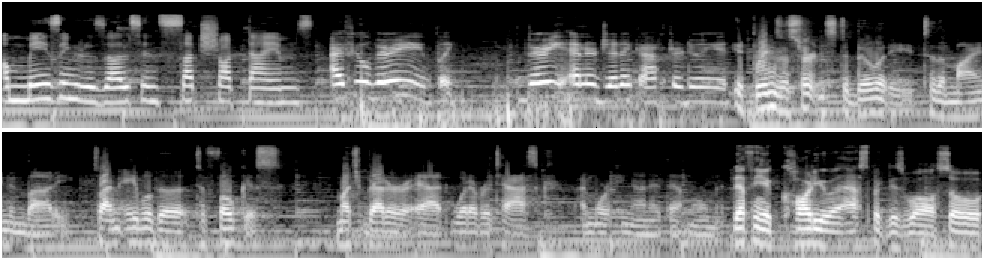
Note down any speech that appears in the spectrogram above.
amazing results in such short times. I feel very, like, very energetic after doing it. It brings a certain stability to the mind and body. So I'm able to, to focus much better at whatever task I'm working on at that moment. Definitely a cardio aspect as well, so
